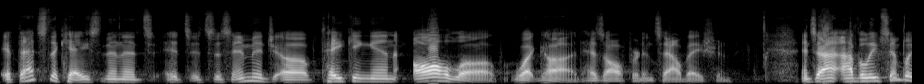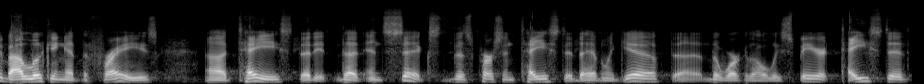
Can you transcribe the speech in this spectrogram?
If that's the case, then it's, it's, it's this image of taking in all of what God has offered in salvation. And so I, I believe simply by looking at the phrase, uh, taste that it that in six this person tasted the heavenly gift, uh, the work of the Holy Spirit, tasted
